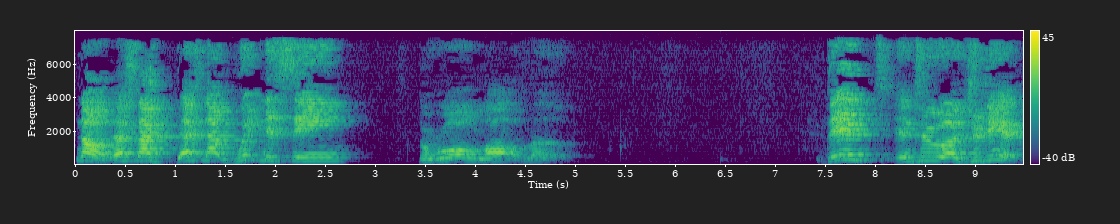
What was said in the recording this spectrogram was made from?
No, that's not that's not witnessing the royal law of love. Then into uh, Judea.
